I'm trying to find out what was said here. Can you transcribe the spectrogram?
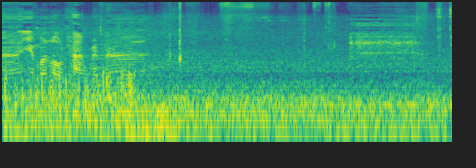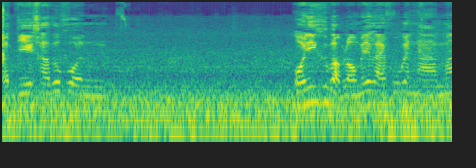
นะ อย่ามาหลอกถามกันนะสวัสดีครับทุกคน โอ้นี่คือแบบเราไม่ได้ไลฟ์คู่กันนานม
